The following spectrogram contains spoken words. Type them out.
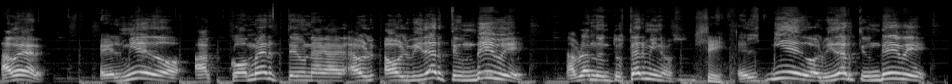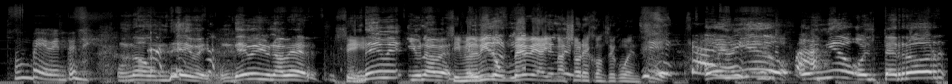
a ver, el miedo a comerte una. a, ol- a olvidarte un debe, hablando en tus términos, Sí. el miedo a olvidarte un debe, Un bebé, entendí. no, un debe, un debe y un haber. Sí. Un debe y un haber. Si me olvido un bebé hay mayores consecuencias. Sí. o el miedo, o el miedo, o el terror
